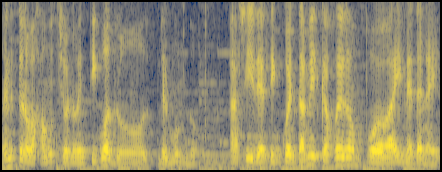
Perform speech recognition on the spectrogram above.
en este no baja mucho, el 94 del mundo. Así, de 50.000 que juegan, pues ahí me tenéis.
